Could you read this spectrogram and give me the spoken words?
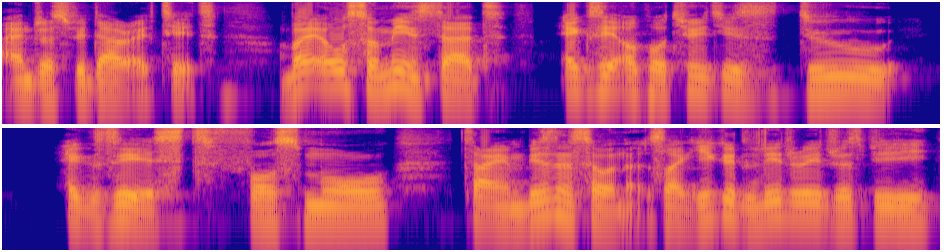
and just redirect it. But it also means that exit opportunities do exist for small time business owners. Like you could literally just be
